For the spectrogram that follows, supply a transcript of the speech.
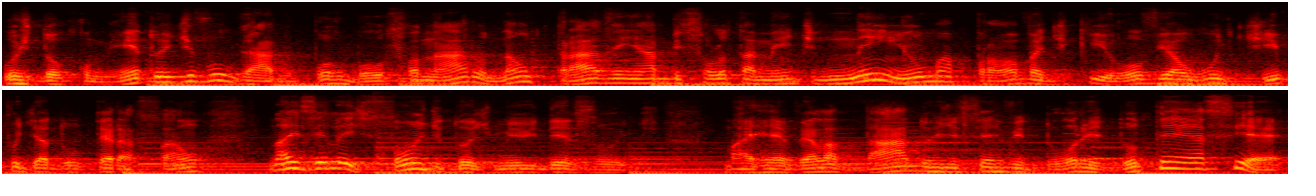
Os documentos divulgados por Bolsonaro não trazem absolutamente nenhuma prova de que houve algum tipo de adulteração nas eleições de 2018, mas revela dados de servidores do TSE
